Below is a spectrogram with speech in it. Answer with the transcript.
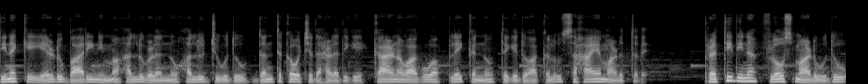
ದಿನಕ್ಕೆ ಎರಡು ಬಾರಿ ನಿಮ್ಮ ಹಲ್ಲುಗಳನ್ನು ಹಲ್ಲುಜ್ಜುವುದು ದಂತಕವಚದ ಹಳದಿಗೆ ಕಾರಣವಾಗುವ ಪ್ಲೇಕ್ ಅನ್ನು ತೆಗೆದುಹಾಕಲು ಸಹಾಯ ಮಾಡುತ್ತದೆ. ಪ್ರತಿದಿನ ಫ್ಲೋಸ್ ಮಾಡುವುದು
